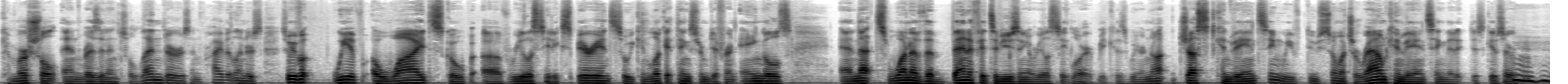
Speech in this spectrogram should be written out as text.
commercial and residential lenders and private lenders. So we have a, we have a wide scope of real estate experience, so we can look at things from different angles. And that's one of the benefits of using a real estate lawyer because we are not just conveyancing. We do so much around conveyancing that it just gives our Mm-hmm.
